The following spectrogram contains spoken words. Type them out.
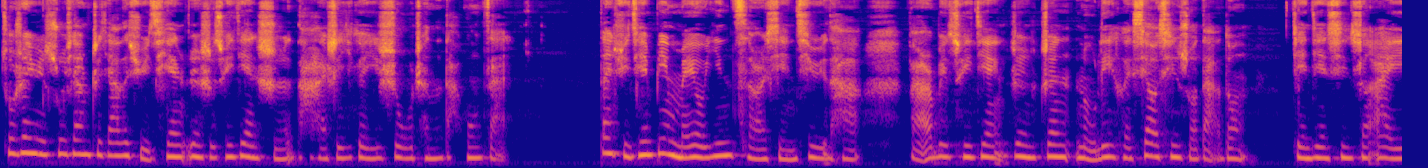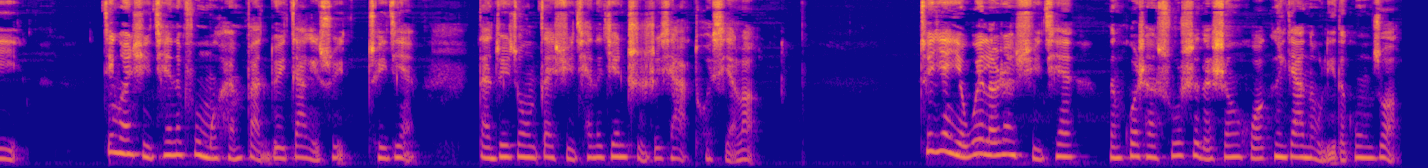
出生于书香之家的许谦认识崔健时，他还是一个一事无成的打工仔。但许谦并没有因此而嫌弃于他，反而被崔健认真努力和孝心所打动，渐渐心生爱意。尽管许谦的父母很反对嫁给崔崔健，但最终在许谦的坚持之下妥协了。崔健也为了让许谦。能过上舒适的生活，更加努力的工作。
